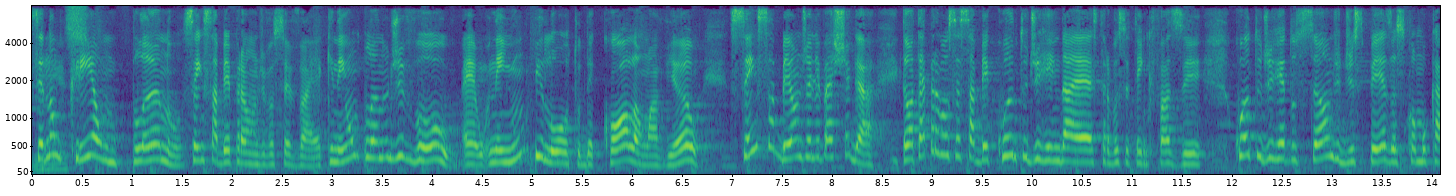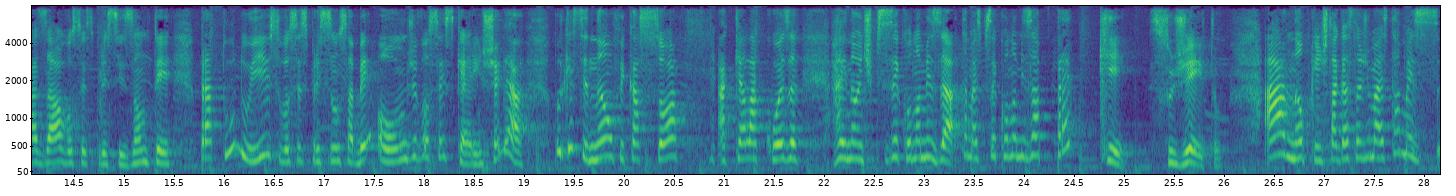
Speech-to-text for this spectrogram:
Você não Isso. cria um plano sem saber para onde você vai. É que nenhum plano de voo. É, nenhum piloto decola um avião sem saber onde ele vai chegar. Então, até para você saber quanto de renda extra você tem que fazer, quanto de redução de despesas como casal vocês precisam ter, para tudo isso vocês precisam saber onde vocês querem chegar. Porque senão fica só aquela coisa, ai não, a gente precisa economizar. Tá, mas precisa economizar para quê, sujeito? Ah, não, porque a gente está gastando demais. Tá, mas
